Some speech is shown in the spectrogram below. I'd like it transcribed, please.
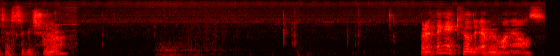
Just to be sure. But I think I killed everyone else.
